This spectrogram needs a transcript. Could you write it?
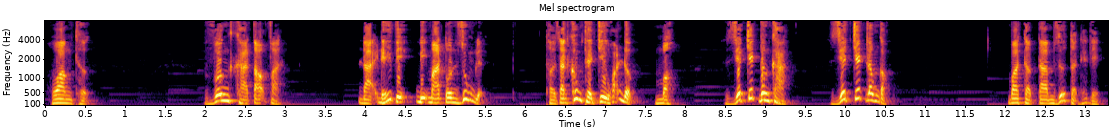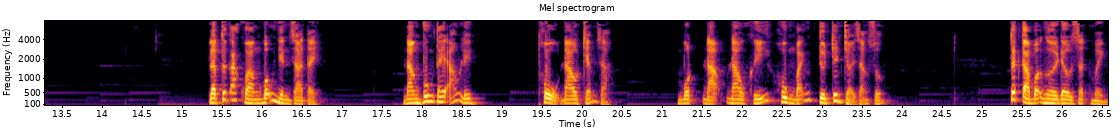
Hoàng thượng, Vương Khả tạo phản Đại đế vị bị ma tôn dung luyện. Thời gian không thể trì hoãn được Mở Giết chết Vương Khả, Giết chết Long Ngọc. Ma thập tam giữ tận hết lên. Lập tức ác hoàng bỗng nhìn ra tay. Nàng vung tay áo lên, Thủ đao chém ra. Một đạo đao khí hung mãnh từ trên trời giáng xuống. Tất cả mọi người đều giật mình.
